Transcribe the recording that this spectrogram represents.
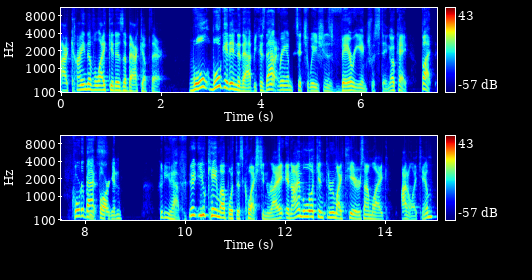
I kind of like it as a backup there. We'll we'll get into that because that right. Ram situation is very interesting. Okay, but quarterback yes. bargain. Who do you have? You came up with this question, right? And I'm looking through my tiers. I'm like, I don't like him.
